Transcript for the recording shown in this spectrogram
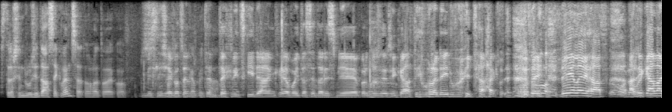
strašně důležitá sekvence tohleto. Jako, Myslíš, že jako ten, ten, technický dank, Vojta se tady směje, protože říká, ty vole, dej dvojták, dej, dej lejhav a říká,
